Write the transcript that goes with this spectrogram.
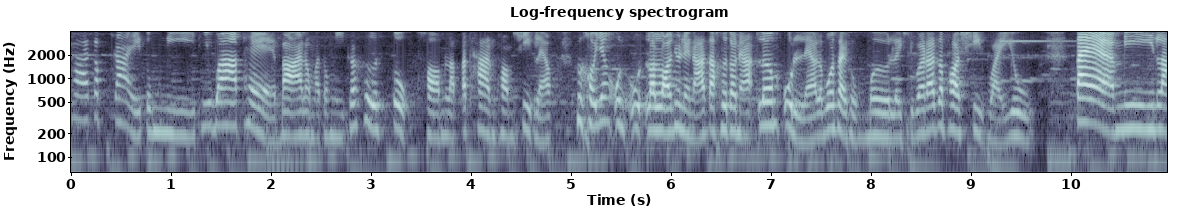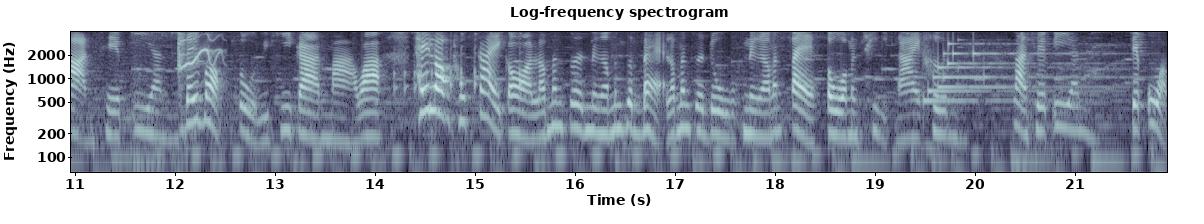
นแล้วนะคะกับไก่ตรงนี้ที่ว่าแผ่บานออกมาตรงนี้ก็คือสุกพร้อมรับประทานพร้อมฉีกแล้ว คือเขายังอุ่นๆร้อนๆอยู่เลยนะ แต่คือตอนนี้เริ่มอุ่นแล้วแล้วโบใส่ถุงมือเลยคิดว่าน่าจะพอฉีกไหวอยู่ แต่มีหลานเชฟเอียน ได้บอกสูตรวิธีการมาว่า ให้ลองทุบไก่ก่อนแล้วมันจะเนื้อมันจะแบะแล้วมันจะดูเนื้อมันแตกตัวมันฉีกง่ายขึ้น หลานเชฟเอียนเชฟอวบ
